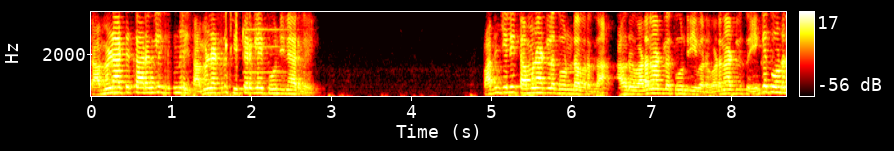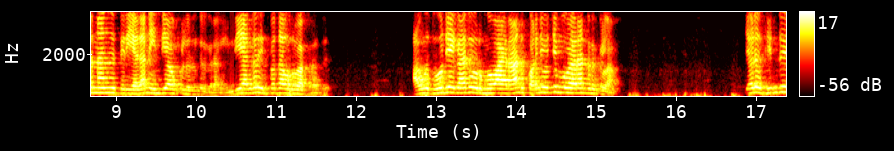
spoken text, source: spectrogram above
தமிழ்நாட்டுக்காரங்களுக்கு இன்னும் தமிழ்நாட்டில் சித்தர்களே தோன்றினார்கள். பதஞ்சலி தமிழ்நாட்டில் தோன்றவர் தான். அவர் வடநாட்டில் தோன்றியவர். வடநாட்டில் எங்க தோன்றினாங்கன்னு தெரியாது. ஆனால் இந்தியாவுக்குள்ள இருந்திருக்கிறாங்க. இந்தியாங்கிறது இப்பதான் உருவாக்குறது. அவங்க தோன்றிய காலத்து ஒரு மூவாயிரம் ஆண்டு குறைஞ்சி வச்சு மூவாயிரம் ஆண்டு இருக்கலாம். ஏன்னா சிந்து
